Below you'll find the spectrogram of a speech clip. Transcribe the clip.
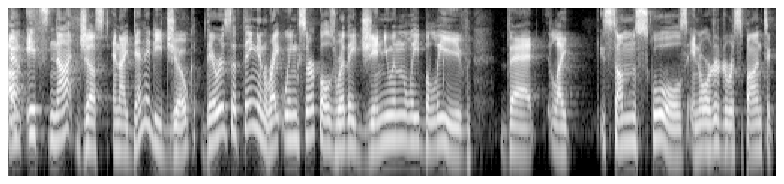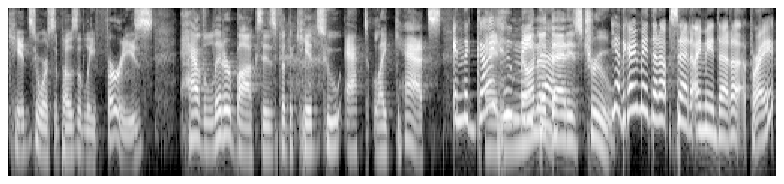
um, it's not just an identity joke. There is a thing in right wing circles where they genuinely believe that, like, some schools, in order to respond to kids who are supposedly furries, have litter boxes for the kids who act like cats. And the guy And who none made of that is true. yeah, the guy who made that up said I made that up, right?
